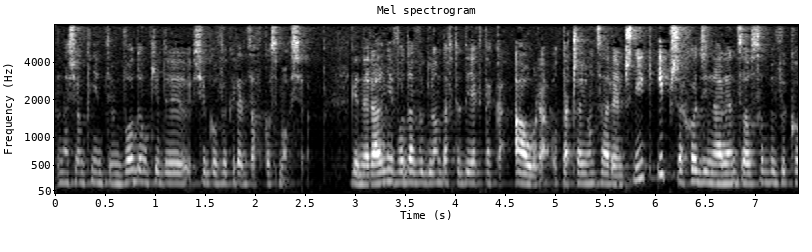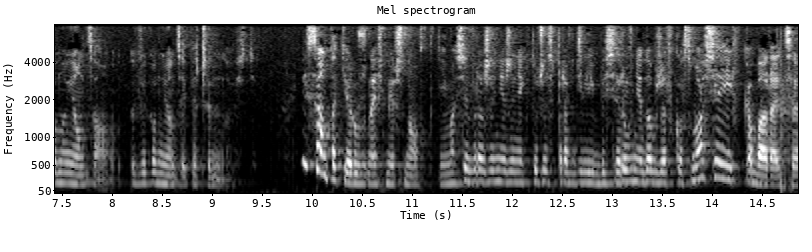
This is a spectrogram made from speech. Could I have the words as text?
nasiąkniętym wodą, kiedy się go wykręca w kosmosie. Generalnie woda wygląda wtedy jak taka aura otaczająca ręcznik i przechodzi na ręce osoby wykonującej tę czynność. I są takie różne śmiesznostki. Ma się wrażenie, że niektórzy sprawdziliby się równie dobrze w kosmosie i w kabarecie.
